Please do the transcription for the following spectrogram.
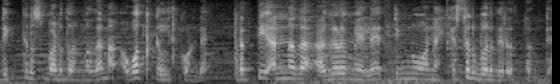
ಧಿಕ್ಕರಿಸ್ಬಾರ್ದು ಅನ್ನೋದನ್ನು ಅವತ್ತು ಕಲ್ತ್ಕೊಂಡೆ. ಪ್ರತಿ ಅನ್ನದ ಅಗಳ ಮೇಲೆ ತಿನ್ನುವನ ಹೆಸರು ಬರೆದಿರುತ್ತಂತೆ.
